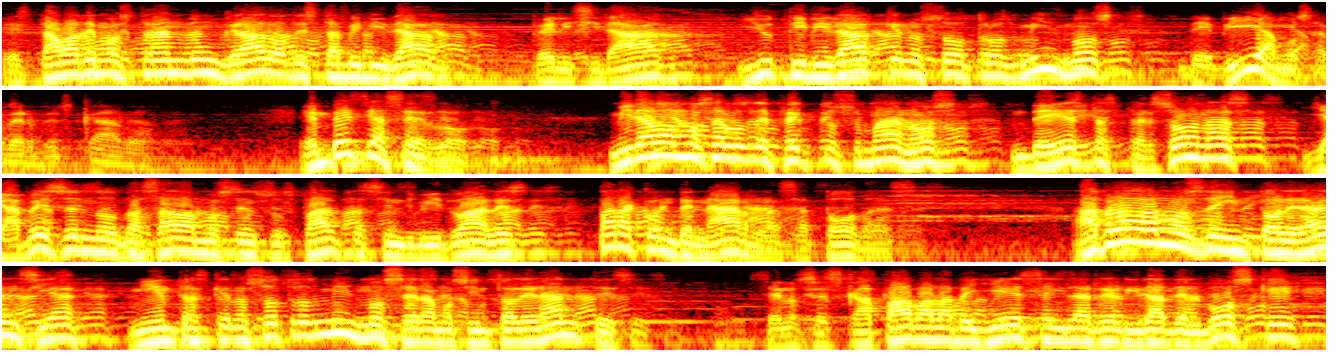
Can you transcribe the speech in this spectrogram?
estaba demostrando un grado de estabilidad, felicidad y utilidad que nosotros mismos debíamos haber buscado. En vez de hacerlo, mirábamos a los defectos humanos de estas personas y a veces nos basábamos en sus faltas individuales para condenarlas a todas. Hablábamos de intolerancia mientras que nosotros mismos éramos intolerantes. Se nos escapaba la belleza y la realidad del bosque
